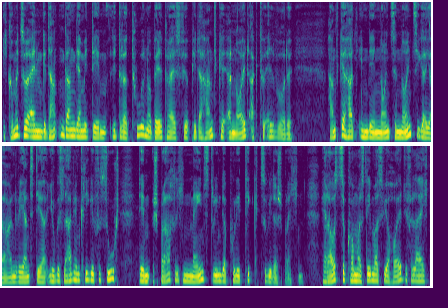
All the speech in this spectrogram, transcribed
Ich komme zu einem Gedankengang, der mit dem Literaturnobelpreis für Peter Handke erneut aktuell wurde. Handke hat in den 1990er Jahren während der Jugoslawienkriege versucht, dem sprachlichen Mainstream der Politik zu widersprechen, herauszukommen aus dem, was wir heute vielleicht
